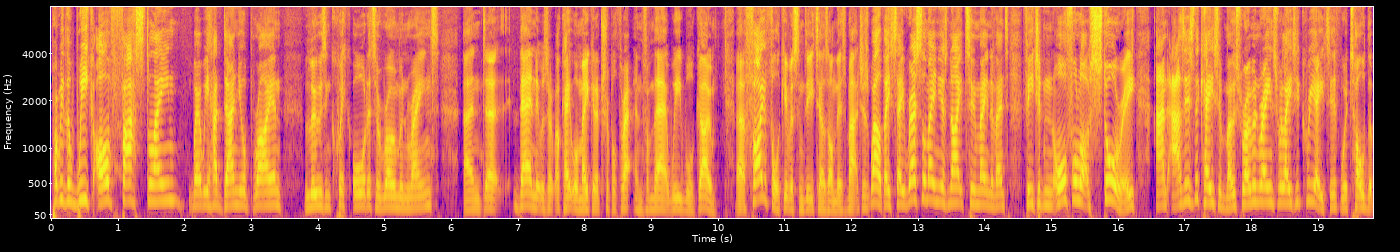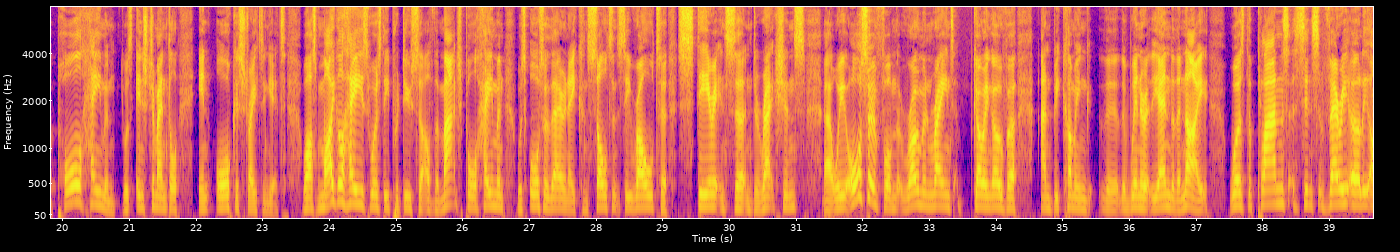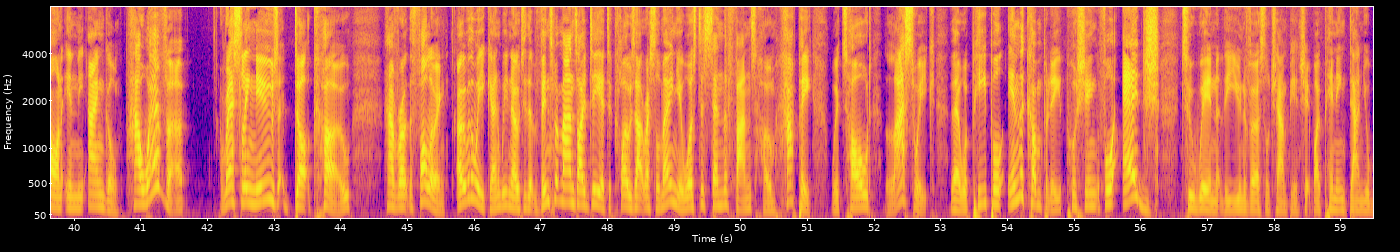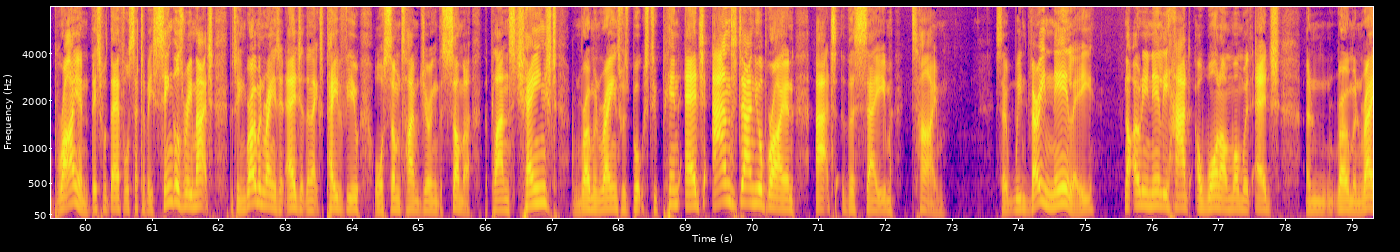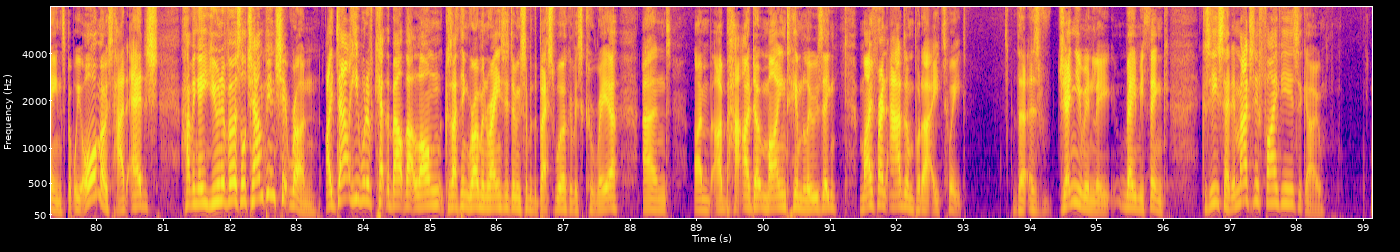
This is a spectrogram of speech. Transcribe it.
probably the week of Fastlane, where we had Daniel Bryan losing quick order to Roman Reigns. And uh, then it was okay, we'll make it a triple threat, and from there we will go. Uh, Fightful give us some details on this match as well. They say WrestleMania's Night 2 main event featured an awful lot of story, and as is the case of most Roman Reigns related creative, we're told that Paul Heyman was instrumental in orchestrating it. Whilst Michael Hayes was the producer of the match, Paul Heyman was also there in a consultancy role to steer it in certain directions. Uh, we also informed that Roman Reigns going over and becoming the, the winner at the end of the night was the plans since very early on in the angle. However, WrestlingNews.co have wrote the following. Over the weekend, we noted that Vince McMahon's idea to close out WrestleMania was to send the fans home happy. We're told last week there were people in the company pushing for Edge to win the Universal Championship by pinning Daniel Bryan. This would therefore set up a singles rematch between Roman Reigns and Edge at the next pay per view or sometime during the summer. The plans changed, and Roman Reigns was booked to pin Edge and Daniel Bryan at the same time. So we very nearly, not only nearly had a one on one with Edge and Roman Reigns, but we almost had Edge having a Universal Championship run. I doubt he would have kept the belt that long because I think Roman Reigns is doing some of the best work of his career, and I'm, I'm I don't mind him losing. My friend Adam put out a tweet that has genuinely made me think because he said, "Imagine if five years ago."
